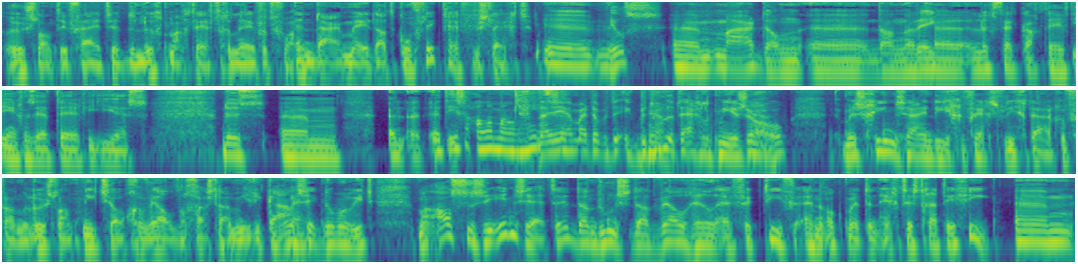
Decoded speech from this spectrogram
Rusland in feite de luchtmacht heeft geleverd voor. En daarmee dat conflict heeft beslecht. Uh, Wils, uh, maar dan, uh, dan luchtstrijdkrachten heeft ingezet tegen IS. Dus um, het is allemaal niet. Zo... ja, maar dat, ik bedoel ja. het eigenlijk meer zo. Ja. Misschien zijn die gevechtsvliegtuigen van Rusland niet zo geweldig als de Amerikaanse, nee. ik noem maar iets. Maar als ze ze inzetten, dan doen ze dat wel heel effectief. En ook met een echte strategie. Um,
